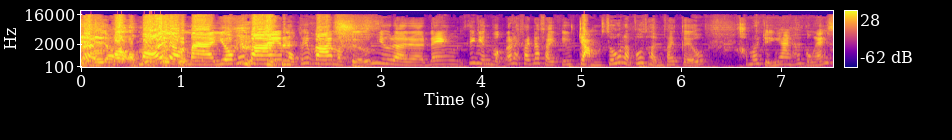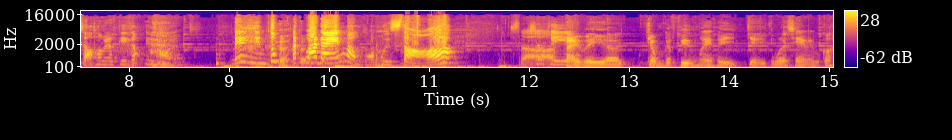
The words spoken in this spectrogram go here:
là mỗi lần mà vô cái vai một cái vai mà kiểu như là đang cái nhân vật đó phải nó phải kiểu trầm xuống là phú thịnh phải kiểu không nói chuyện với ai hết còn đáng sợ hơn ra kia góc kia ngồi á. bé nghiêm túc cách quá đáng mà mọi người sợ. Sợ. Tại vì ờ, trong cái phim của em thì chị cũng đã xem em có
